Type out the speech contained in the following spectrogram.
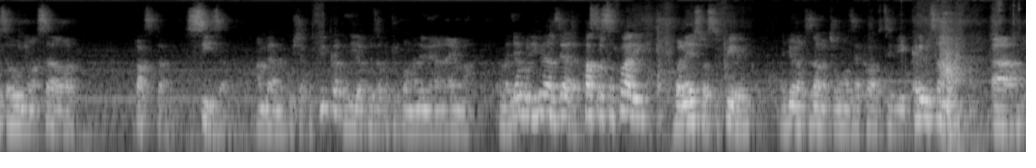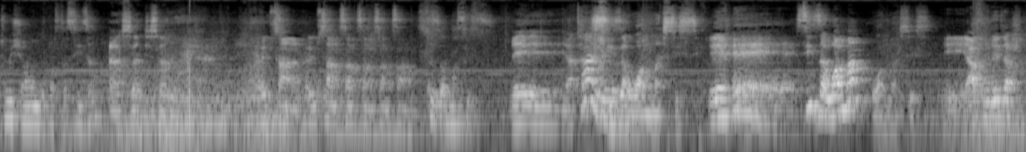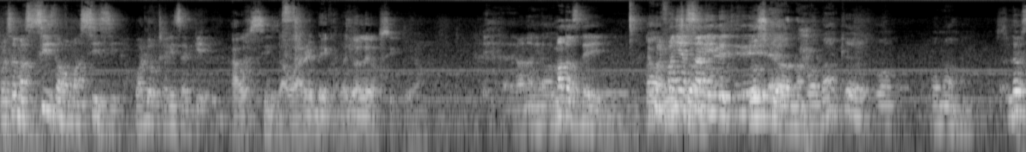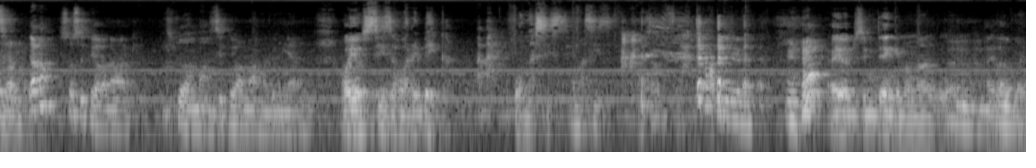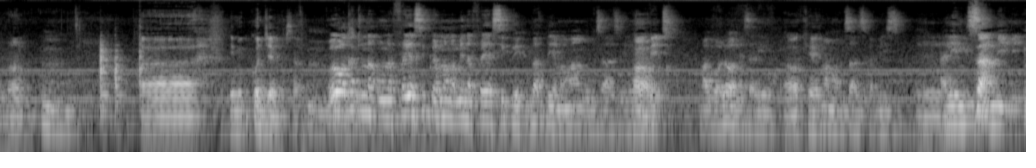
kabisa huu ni wasaa wa pasta Caesar ambaye amekwisha kufika kwa ajili ya kuweza kutupa maneno ya neema kuna jambo lingine la ziada pasta safari bwana yesu asifiwe najua natazama chomozi ya Clouds tv karibu sana mtumishi uh, wa mungu Pastor Caesar Asante sana. karibu sana karibu sana sana sana sana sana Siza masisi. eh hatari Siza wa Masisi. eh Caesar wama Wa Masisi. eh hapo ndio tunasema Caesar wa Masisi wa Dr. Eliza Au Siza wa Rebeka. Unajua leo siku ya Eh, Mother's Day hebu nifanyie sana ile ile- wanawake wa, wa mama. Leo si- ah, sio siku ya wanawake, Siku ya mama. siku ya mama duniani. Kwa hiyo Siza wa Rebeka. Wa Masisi. Wa Masisi. Kwa hiyo tusimtenge mamangu. I love my mom. Uh, imekuwa njema sana. Wewe wakati una- unafurahia siku ya mama, mimi nafurahia siku ya birthday ya mamangu mzazi, oh. Mago leo amezaliwa. Okay. Mama mzazi kabisa. Mm. Aliyenizaa mimi.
